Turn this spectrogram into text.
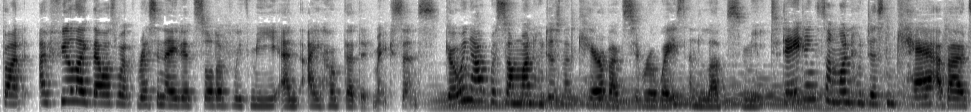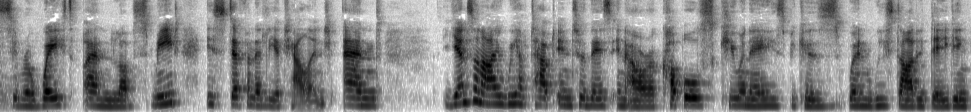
but I feel like that was what resonated sort of with me and I hope that it makes sense. Going out with someone who does not care about zero waste and loves meat. Dating someone who doesn't care about zero waste and loves meat is definitely a challenge and Jens and I, we have tapped into this in our couples Q&As because when we started dating,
